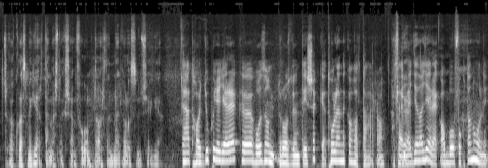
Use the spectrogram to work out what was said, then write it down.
csak akkor azt még értelmesnek sem fogom tartani nagy valószínűséggel. Tehát hagyjuk, hogy a gyerek hozzon rossz döntéseket? Hol ennek a határa? Hát Szenvedjen a gyerek, abból fog tanulni?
